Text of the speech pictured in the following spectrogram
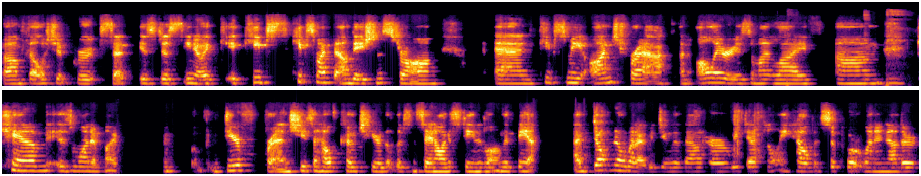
um, fellowship groups that is just you know it, it keeps keeps my foundation strong and keeps me on track on all areas of my life. Um, mm-hmm. Kim is one of my dear friends. She's a health coach here that lives in St. Augustine along with me. I don't know what I would do without her. We definitely help and support one another.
